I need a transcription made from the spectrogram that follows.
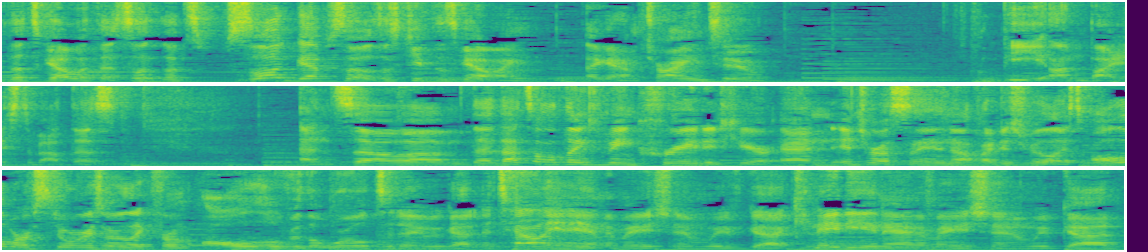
let's go with this. Let, us slug episodes. Let's keep this going. Again, I'm trying to be unbiased about this. And so um, th that's all things being created here. And interestingly enough, I just realized all of our stories are like from all over the world today. We've got Italian animation, we've got Canadian animation, we've got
